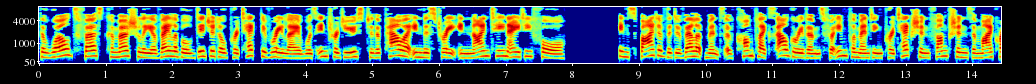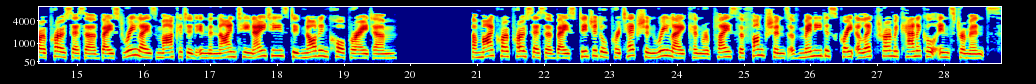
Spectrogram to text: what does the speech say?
The world's first commercially available digital protective relay was introduced to the power industry in 1984. In spite of the developments of complex algorithms for implementing protection functions the microprocessor-based relays marketed in the 1980s did not incorporate them. A microprocessor-based digital protection relay can replace the functions of many discrete electromechanical instruments.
